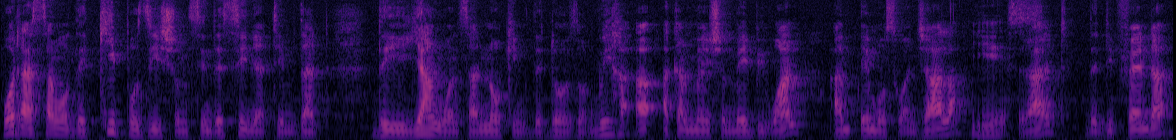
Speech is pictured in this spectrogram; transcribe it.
What are some of the key positions in the senior team that the young ones are knocking the doors on? We ha- uh, I can mention maybe one, um, Amos Wanjala. Yes. Right? The defender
